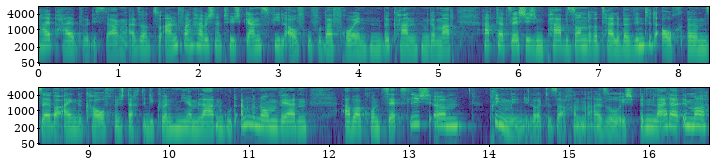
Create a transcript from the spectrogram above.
Halb, halb würde ich sagen. Also zu Anfang habe ich natürlich ganz viel Aufrufe bei Freunden, Bekannten gemacht. Habe tatsächlich ein paar besondere Teile bei Vinted auch ähm, selber eingekauft, weil ich dachte, die könnten hier im Laden gut angenommen werden. Aber grundsätzlich ähm, bringen mir die Leute Sachen. Also ich bin leider immer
